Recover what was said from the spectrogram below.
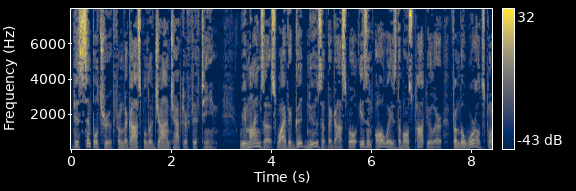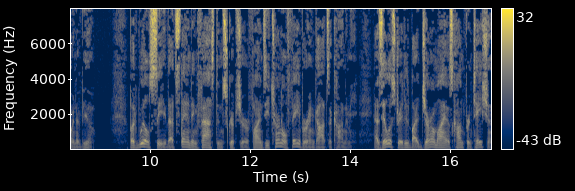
This simple truth from the Gospel of John chapter 15 reminds us why the good news of the gospel isn't always the most popular from the world's point of view. But we'll see that standing fast in Scripture finds eternal favor in God's economy, as illustrated by Jeremiah's confrontation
